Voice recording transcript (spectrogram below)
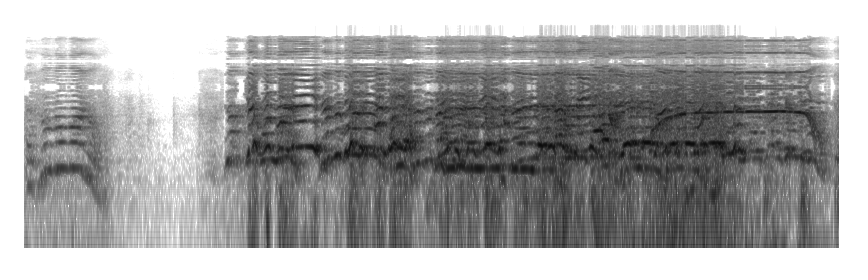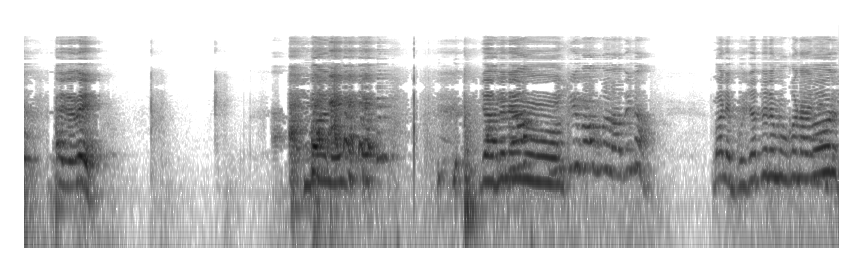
Es un humano. ¡Ya sé cuál es! ¡Ya sé cuál es! ¡Ay, bebé! Vale. Ya tenemos Pues ya tenemos ganador,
